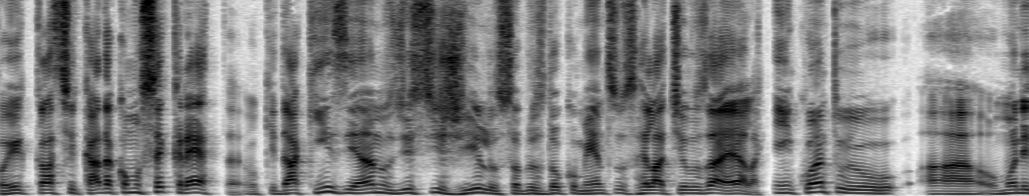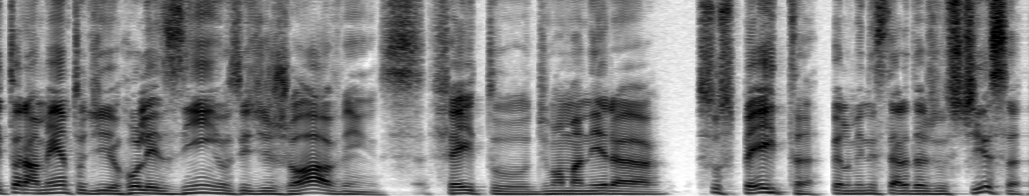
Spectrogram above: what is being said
foi classificada como secreta, o que dá 15 anos de sigilo sobre os documentos relativos a ela. Enquanto o, a, o monitoramento de rolezinhos e de jovens, feito de uma maneira suspeita pelo Ministério da Justiça,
